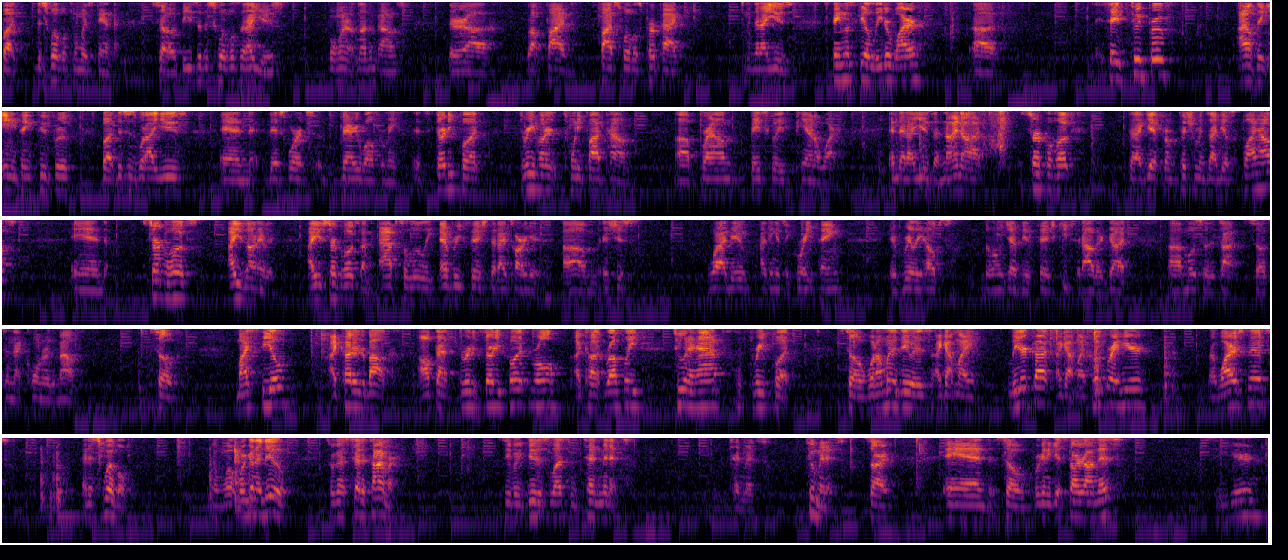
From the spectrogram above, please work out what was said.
but the swivel can withstand that. So these are the swivels that I use, 411 pounds. They're uh, about five five swivels per pack, and then I use stainless steel leader wire. Uh, they say it's toothproof. I don't think anything's toothproof, but this is what I use, and this works very well for me. It's 30 foot, 325 pound uh, brown. Basically, it's piano wire and then I use a 9 aught circle hook that I get from Fisherman's Ideal Supply House. And circle hooks, I use on everything. I use circle hooks on absolutely every fish that I target. Um, it's just what I do. I think it's a great thing. It really helps the longevity of fish, keeps it out of their gut uh, most of the time. So it's in that corner of the mouth. So my steel, I cut it about off that 30, 30 foot roll, I cut roughly two and a half, three foot. So what I'm gonna do is I got my leader cut, I got my hook right here, my wire snips, and a swivel. And what we're gonna do is we're gonna set a timer. See if we can do this less than 10 minutes. 10 minutes, two minutes, sorry. And so we're gonna get started on this. Let's see here.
